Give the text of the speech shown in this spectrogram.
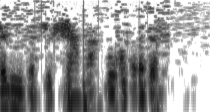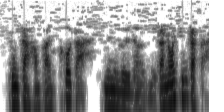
sẽ đi về sự sáng lạc vô cùng ở đây trên. Chúng ta không phải khối tà, nhưng người đời người ta nói chúng ta tà.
